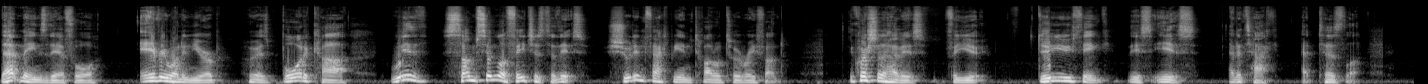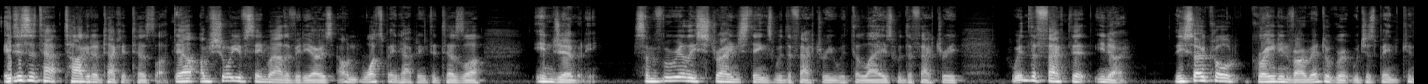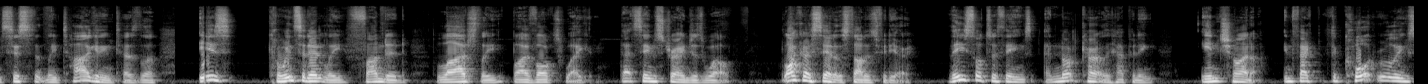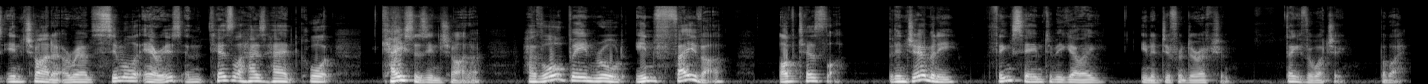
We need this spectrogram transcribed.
That means, therefore, everyone in Europe who has bought a car with some similar features to this should in fact be entitled to a refund. The question I have is for you do you think this is an attack at Tesla? Is this a ta- targeted attack at Tesla? Now, I'm sure you've seen my other videos on what's been happening to Tesla in Germany. Some really strange things with the factory, with delays with the factory, with the fact that, you know, the so called Green Environmental Group, which has been consistently targeting Tesla, is coincidentally funded largely by Volkswagen. That seems strange as well. Like I said at the start of this video, these sorts of things are not currently happening in China. In fact, the court rulings in China around similar areas, and Tesla has had court cases in China, have all been ruled in favor of Tesla. But in Germany, things seem to be going in a different direction. Thank you for watching. Bye bye.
